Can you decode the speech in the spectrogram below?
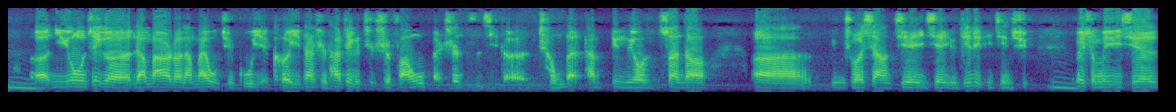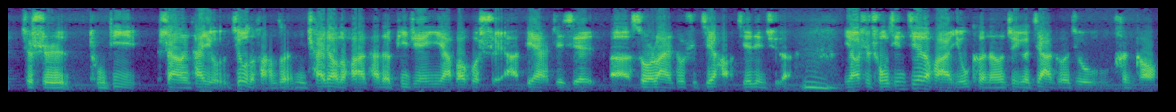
嗯，呃，你用这个两百二到两百五去估也可以，但是它这个只是房屋本身自己的成本，它并没有算到呃，比如说像接一些 utility 进去。嗯。为什么一些就是土地？上它有旧的房子，你拆掉的话，它的 PG&E 啊，包括水啊、电啊这些呃 sewer line 都是接好接进去的。嗯，你要是重新接的话，有可能这个价格就很高。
